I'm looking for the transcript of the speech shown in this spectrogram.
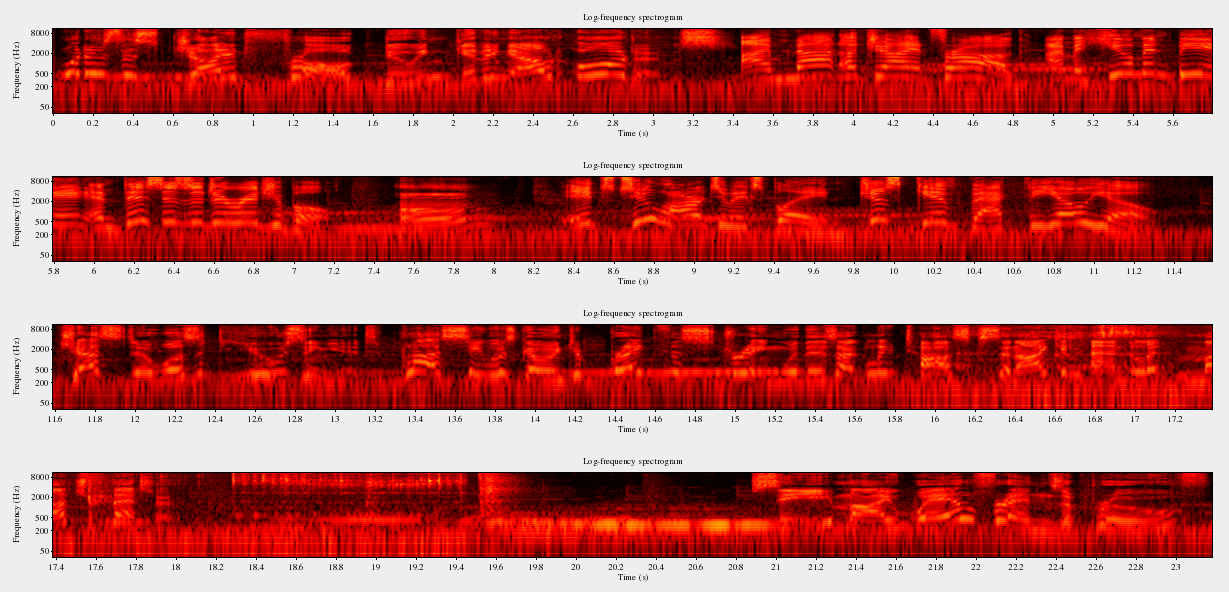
What is this giant frog doing giving out orders? I'm not a giant frog. I'm a human being, and this is a dirigible. Huh? It's too hard to explain. Just give back the yo yo. Chester wasn't using it. Plus, he was going to break the string with his ugly tusks, and I can handle it much better. See, my whale friends approve.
